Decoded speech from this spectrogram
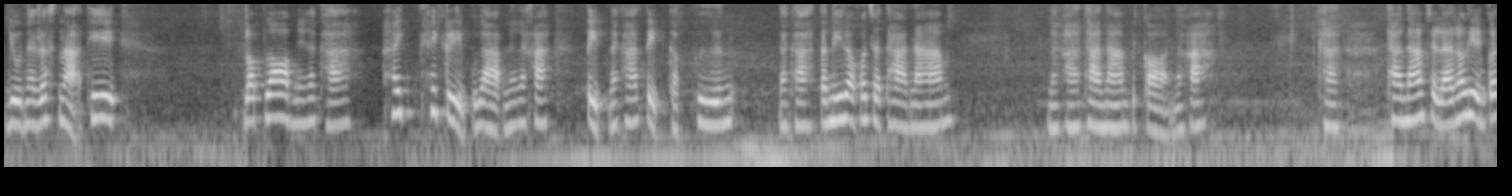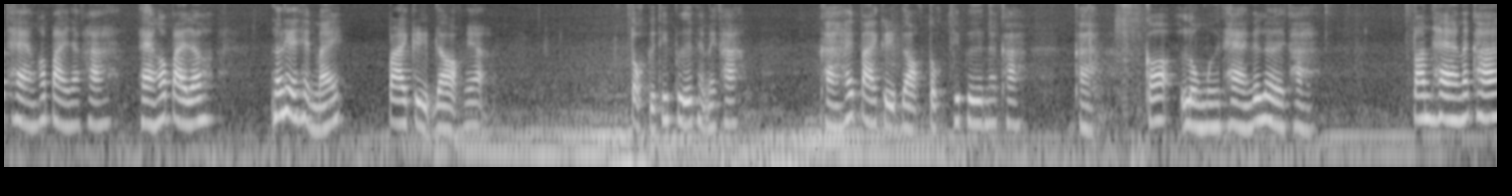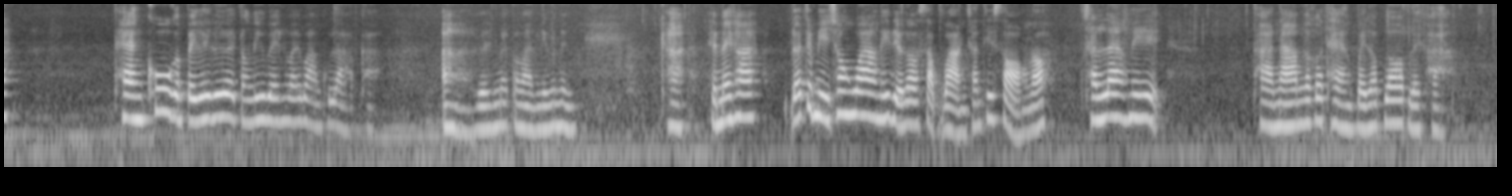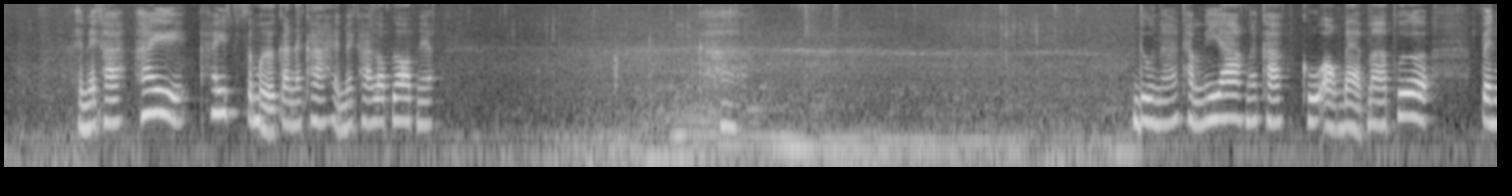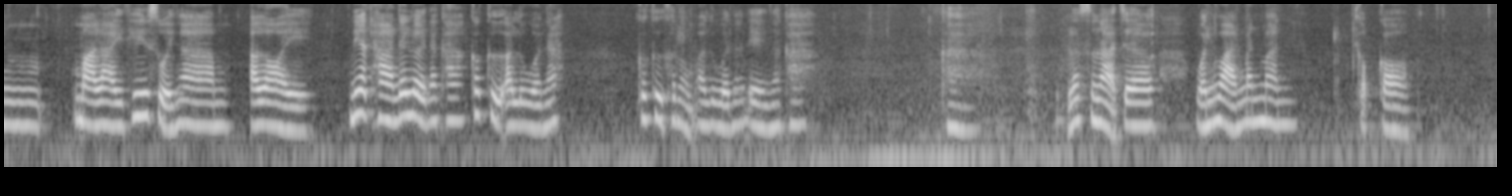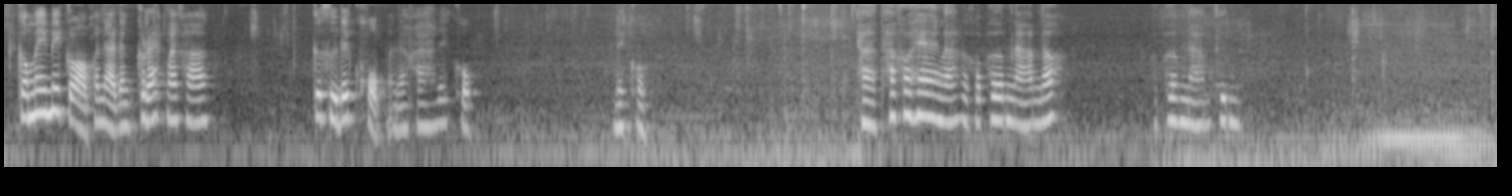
อยู่ในลักษณะที่รอบๆนี้นะคะ ให้ให้กลีบกุหลาบเนี่ยนะคะ ติดนะคะติดกับพื้นนะคะ ตอนนี้เราก็จะทาน้ำนะคะ ทาน้ำไปก่อนนะคะค่ะทาน้ำเสร็จแล้วนักเรียนก็แทงเข้าไปนะคะ แทงเข้าไปแล้ว นักเรียนเห็นไหมปลายกลีบดอกเนี่ย ตกอยู่ที่พื้นเห็นไหมคะ ค่ะ ให้ปลายกลีบดอกตกที่พื้นนะคะ ค่ะ ก็ลงมือแทงได้เลยค่ะ ตอนแทงนะคะ แทงคู่กันไปเรื่อยๆ ตรงนี้เว้นไว้วางกุหลาบค่ะ อ่า เว้นไว้ประมาณนิ้วหนึ่งค่ะ เห็นไหมคะ แล้วจะมีช่องว่างนี้เดี๋ยวเราสับหว่างชั้นที่สองเนาะ ชั้นแรกนี่ทาน้ำแล้วก็แทงไปรอบๆเลยค่ะ เห็นไหมคะ ให้ ให้เสมอกันนะคะ เห็นไหมคะ รอบๆ เนี้ยค่ะดูนะทำไม่ยากนะคะ ครูออกแบบมาเพื่อเป็นมาลัยที่สวยงามอร่อย เนี่ยทานได้เลยนะคะ ก็คืออลัวนะ ก็คือขนมอลัวนั่นเองนะคะค่ะลักษณะจะหวานหวานมันมันๆกรอบกรอบๆ ก็ไม่ไม่กรอบขนาดดังแกรกนะคะ ก็คือได้ขบนะคะ ได้ขบ ได้ขบ ค่ะ ถ้าเขาแห้งแล้วเราก็เพิ่มน้ำเนาะเพิ่มน้ำขึ้น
